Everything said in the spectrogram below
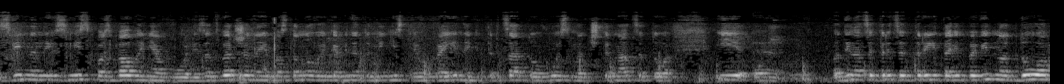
звільнених з місць позбавлення волі, затвердженої постановою Кабінету міністрів України від 30.08.14 і е, 11.33 та відповідно до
